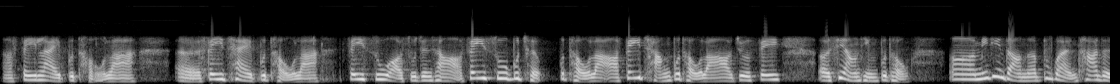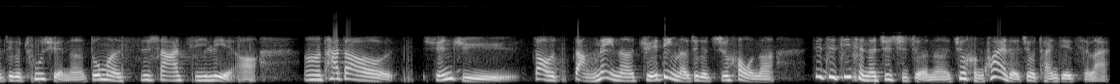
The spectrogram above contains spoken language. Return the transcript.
啊、呃，非赖不投啦，呃，非蔡不投啦，非苏啊，苏贞昌啊，非苏不成不投啦啊，非长不投啦啊，就非呃谢长廷不投。呃，民进党呢，不管他的这个初选呢多么厮杀激烈啊。嗯，他到选举到党内呢，决定了这个之后呢，这次基层的支持者呢，就很快的就团结起来，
